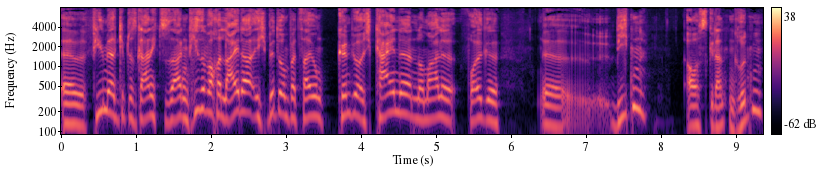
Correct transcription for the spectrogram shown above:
Äh, viel mehr gibt es gar nicht zu sagen. Diese Woche leider, ich bitte um Verzeihung, können wir euch keine normale Folge äh, bieten, aus genannten Gründen.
